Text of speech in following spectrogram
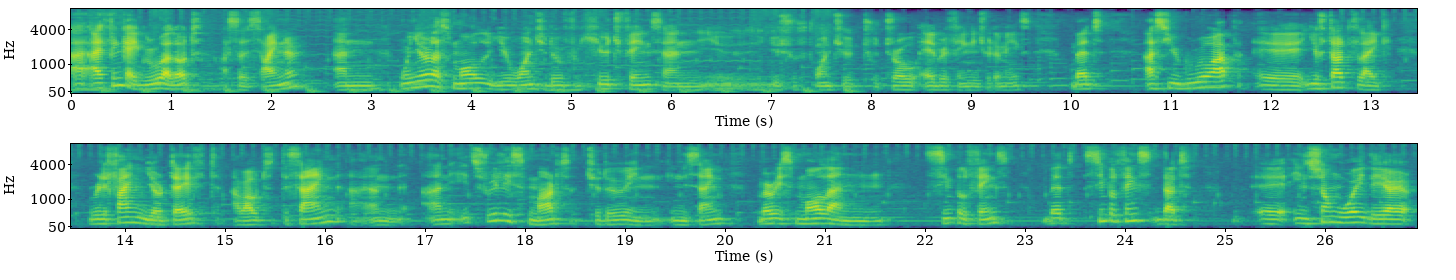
I, I think I grew a lot as a designer and when you're a small you want to do huge things and you, you just want to, to throw everything into the mix. But as you grow up uh, you start like refining your taste about design and and it's really smart to do in, in design. Very small and simple things but simple things that uh, in some way they are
